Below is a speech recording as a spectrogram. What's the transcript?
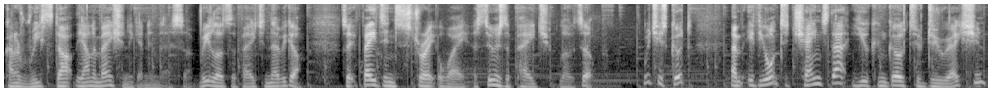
kind of restart the animation again in there. So reloads the page and there we go. So it fades in straight away as soon as the page loads up, which is good. Um, if you want to change that, you can go to duration.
